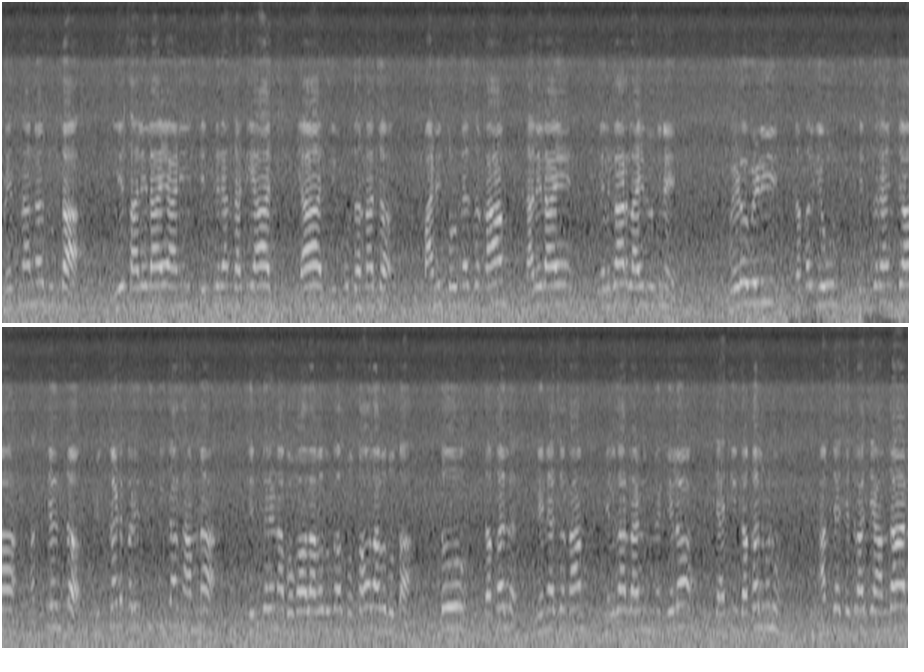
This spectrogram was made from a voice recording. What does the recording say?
प्रयत्नानं सुद्धा येत आलेलं आहे आणि शेतकऱ्यांसाठी आज या तिरपूर धरणाचं पाणी सोडण्याचं काम झालेलं आहे. एल्गार लाईन योजने वेळोवेळी दखल घेऊन शेतकऱ्यांच्या अत्यंत बिकट परिस्थितीचा सामना शेतकऱ्यांना भोगावा लागत होता सोसावा लागत होता. तो दखल घेण्याचं काम एल्गार लाईनने केलं. त्याची दखल म्हणून आमच्या क्षेत्राचे आमदार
